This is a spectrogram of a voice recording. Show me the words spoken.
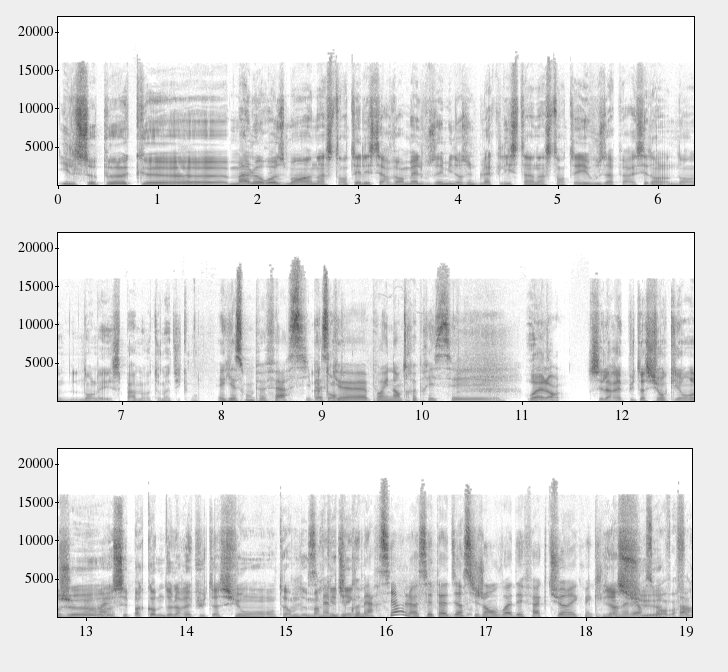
il se peut que, malheureusement, à un instant T, les serveurs mail vous aient mis dans une blacklist à un instant T et vous apparaissez dans, dans- dans les spams automatiquement. Et qu'est-ce qu'on peut faire si Parce Attendre. que pour une entreprise, c'est. Ouais, alors, c'est la réputation qui est en jeu. Ah ouais. C'est pas comme de la réputation en termes de C'est même du marketing. commercial, c'est-à-dire si j'envoie des factures et que mes clients Bien ne les reçoivent il pas.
